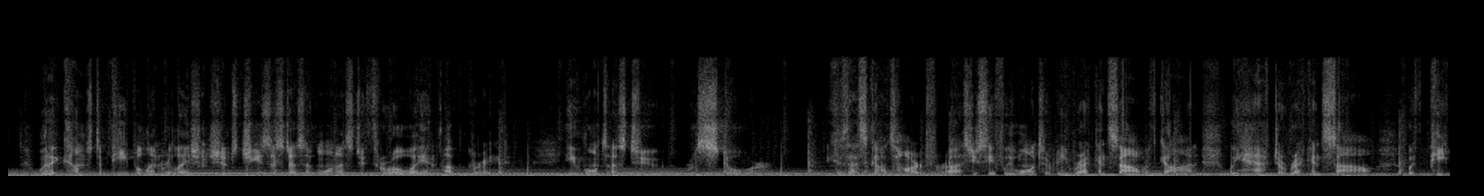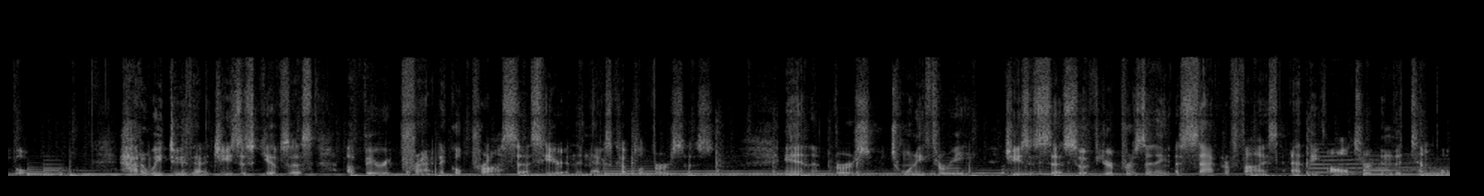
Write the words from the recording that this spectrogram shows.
when it comes to people and relationships, Jesus doesn't want us to throw away and upgrade. He wants us to restore because that's God's heart for us. You see, if we want to be reconciled with God, we have to reconcile with people. How do we do that? Jesus gives us a very practical process here in the next couple of verses. In verse 23, Jesus says, So if you're presenting a sacrifice at the altar in the temple,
